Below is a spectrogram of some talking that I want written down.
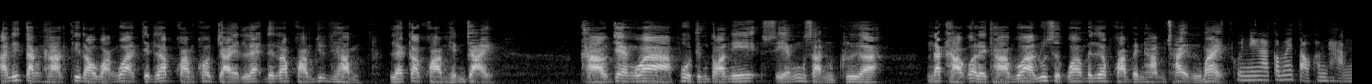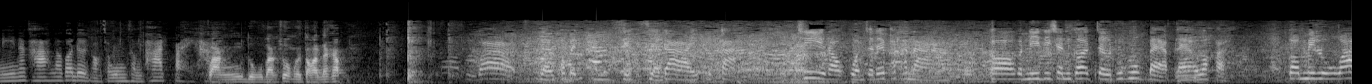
อันนี้ต่างหากที่เราหวังว่าจะได้รับความเข้าใจและได้รับความยุติธรรม และก็ความเห็นใจ ข่าวแจ้งว่าพูดถึงตอนนี้เสียงสั่นเครือ นักข่าวก็เลยถามว่ารู้สึกว่าไม่ได้รับความเป็นธรรมใช่หรือไม่ คุณยิ่งรักษณ์ก็ไม่ตอบคำถามนี้นะคะ แล้วก็เดินออกจากวงสัมภาษณ์ไปค่ะ ฟังดูบางช่วงบางตอนนะครับถือ ว่าเราก็เป็นการเสียเสียดายโอกาสที่เราควรจะได้พัฒนา ก็วันนี้ดิฉันก็เจอทุกรูปแบบแล้วอะค่ะ ก็ไม่รู้ว่า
